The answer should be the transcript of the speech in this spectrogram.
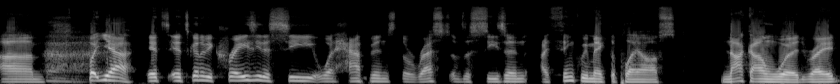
Um, but yeah, it's it's going to be crazy to see what happens the rest of the season. I think we make the playoffs. Knock on wood, right?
